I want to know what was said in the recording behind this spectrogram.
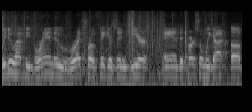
we do have the brand new retro figures in here, and the first one we got up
